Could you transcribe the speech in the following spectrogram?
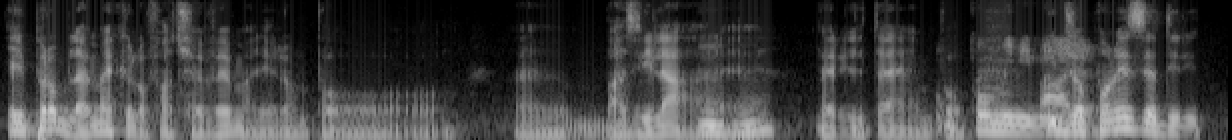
E il problema è che lo faceva in maniera un po' eh, basilare Mhm. per il tempo. Un po' I minimale. giapponesi addirittura...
